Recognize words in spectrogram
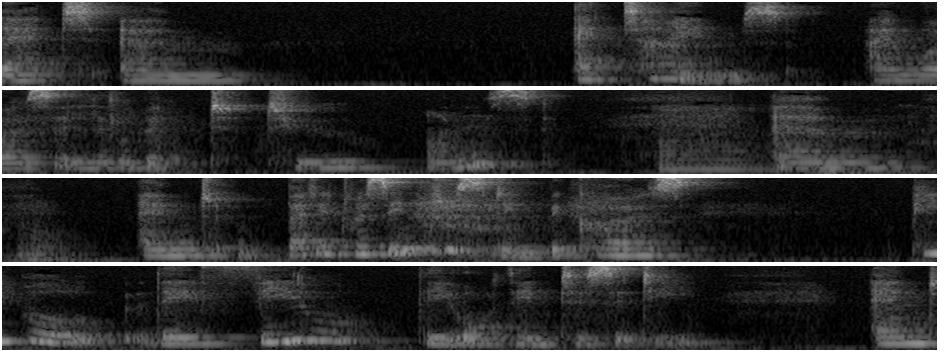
that um, at times I was a little bit too honest, um, and but it was interesting because people they feel the authenticity, and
